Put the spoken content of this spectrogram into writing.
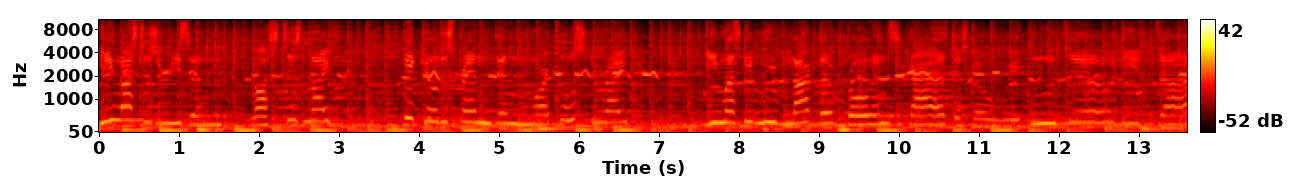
He lost his reason, lost his life. He killed his friend in mortal strife. He must keep moving like the rolling skies, just a wait until he dies.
